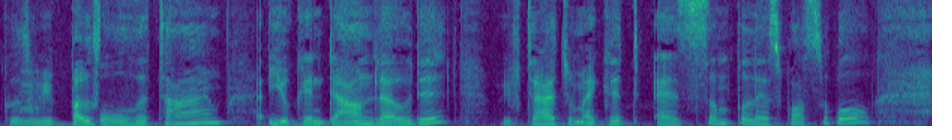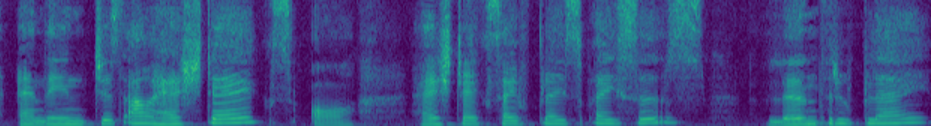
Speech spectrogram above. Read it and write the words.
because mm. we post all the time. You can download it. We've tried to make it as simple as possible. And then just our hashtags are hashtag safe play spaces, learn through play,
